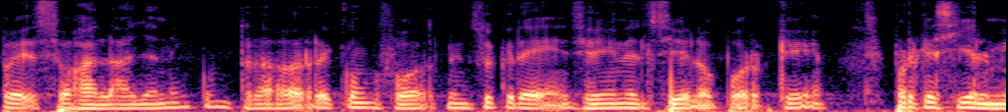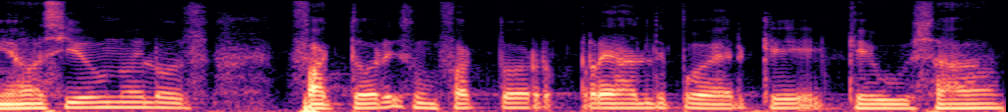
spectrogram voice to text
pues ojalá hayan encontrado reconforto en su creencia y en el cielo porque porque si el miedo ha sido uno de los factores, un factor real de poder que, que usa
